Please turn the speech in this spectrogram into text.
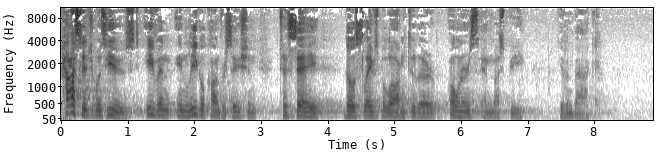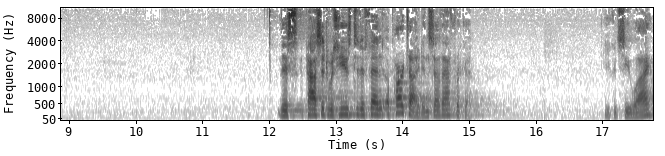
passage was used, even in legal conversation, to say those slaves belong to their owners and must be given back. This passage was used to defend apartheid in South Africa. You could see why.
